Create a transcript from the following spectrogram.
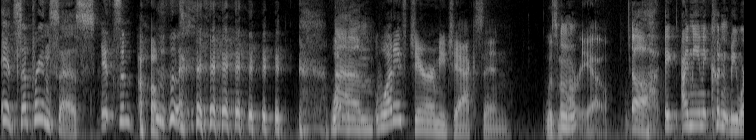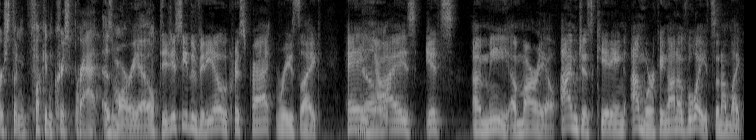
it's a princess." It's a. Oh. what, what if Jeremy Jackson was Mario? Uh, it, I mean, it couldn't be worse than fucking Chris Pratt as Mario. Did you see the video of Chris Pratt where he's like, "Hey No. guys, it's a me, a Mario. I'm just kidding. I'm working on a voice." And I'm like,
